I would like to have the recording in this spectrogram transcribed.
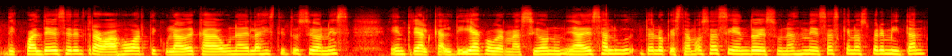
de, cuál debe ser el trabajo articulado de cada una de las instituciones entre alcaldía, gobernación, unidad de salud. Entonces lo que estamos haciendo es unas mesas que nos permitan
